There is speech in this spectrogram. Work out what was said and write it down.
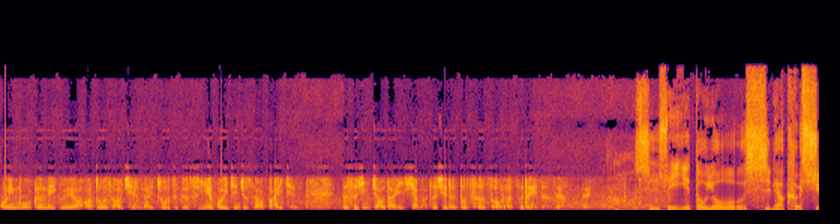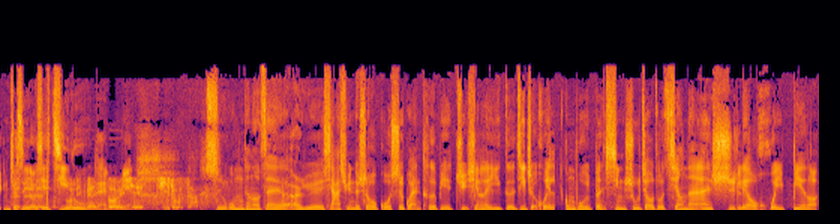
规模，跟每个月要花多少钱来做这个事。因为归建就是要把以前的事情交代一下嘛，这些人都撤走了之类的，这样对。哦，是，所以也都有史料可循，就是有一些记录在里面，都有一些记录的。是我们看到在二月下旬的时候，国史馆特别举行了一个记者会，公布一本新书，叫做《江南岸史料汇编》了。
